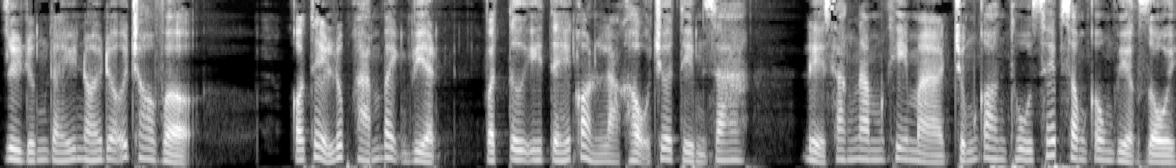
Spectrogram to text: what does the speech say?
Duy đứng đấy nói đỡ cho vợ. Có thể lúc khám bệnh viện, Vật tư y tế còn lạc hậu chưa tìm ra. Để sang năm khi mà chúng con thu xếp xong công việc rồi,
